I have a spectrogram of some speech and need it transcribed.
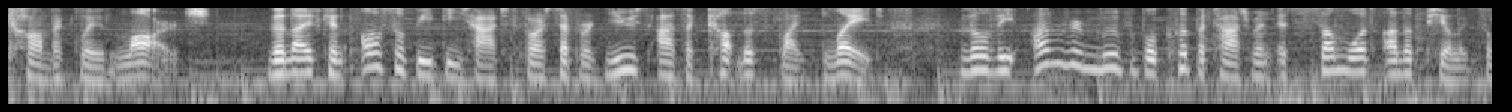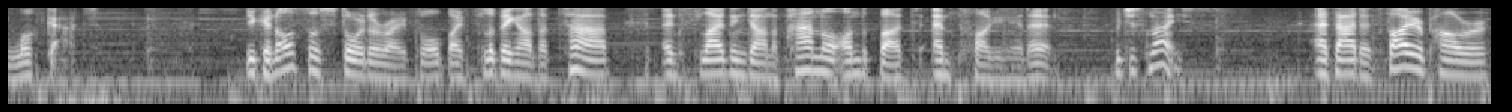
comically large. The knife can also be detached for a separate use as a cutlass-like blade, though the unremovable clip attachment is somewhat unappealing to look at. You can also store the rifle by flipping out the tab and sliding down a panel on the butt and plugging it in, which is nice. As added firepower,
